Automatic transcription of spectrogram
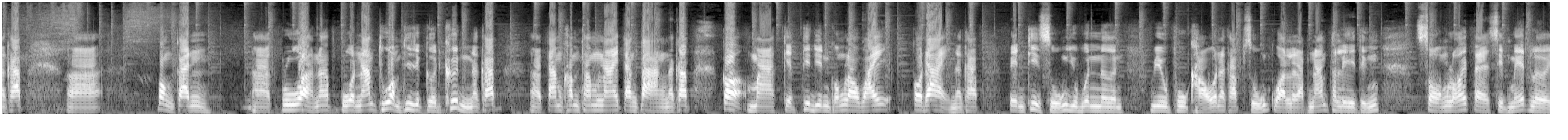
นะครับป้องกัน กลัวนะครับกลัวน้ำท่วมที่จะเกิดขึ้นนะครับตามคำทำนายต่างๆนะครับ ก็มาเก็บที่ดินของเราไว้ก็ได้นะครับ เป็นที่สูงอยู่บนเนินวิวภูเขานะครับ สูงกว่าระดับน้ำทะเลถึง 280 เมตรเลย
